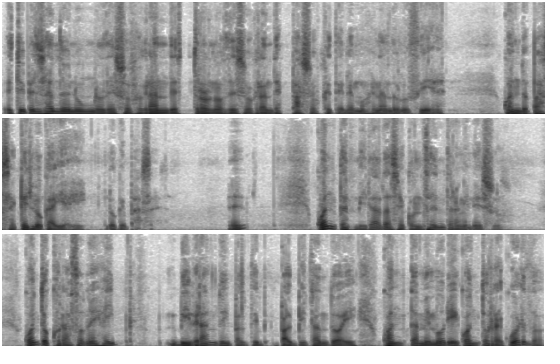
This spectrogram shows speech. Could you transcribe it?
estoy pensando en uno de esos grandes tronos, de esos grandes pasos que tenemos en Andalucía. Cuando pasa, ¿qué es lo que hay ahí? Lo que pasa. ¿Eh? ¿Cuántas miradas se concentran en eso? ¿Cuántos corazones hay vibrando y palpitando ahí? ¿Cuánta memoria y cuántos recuerdos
